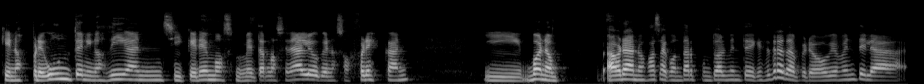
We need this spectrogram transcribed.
que nos pregunten y nos digan si queremos meternos en algo, que nos ofrezcan. Y bueno, ahora nos vas a contar puntualmente de qué se trata, pero obviamente la,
